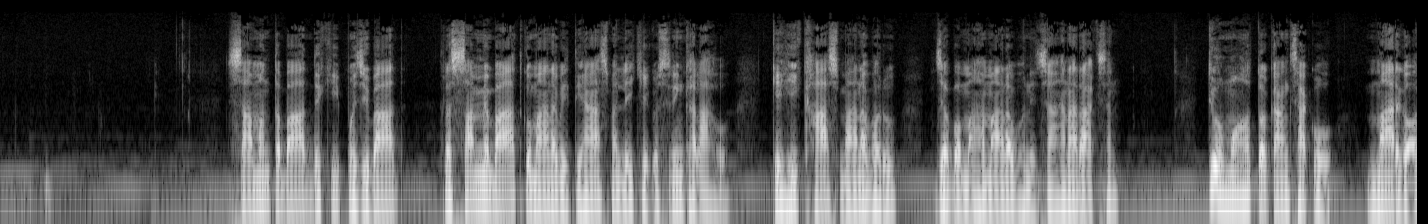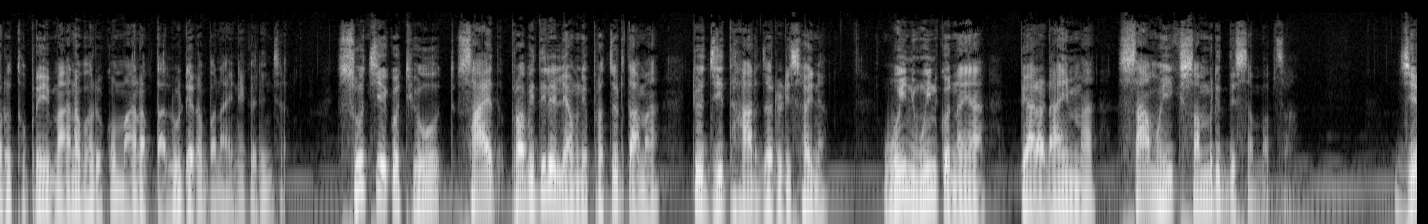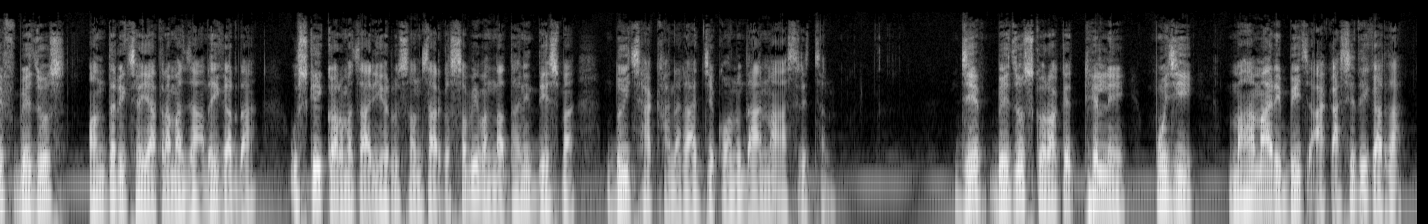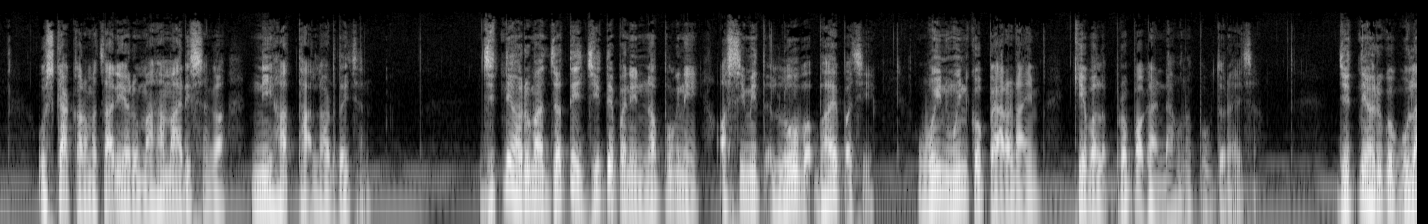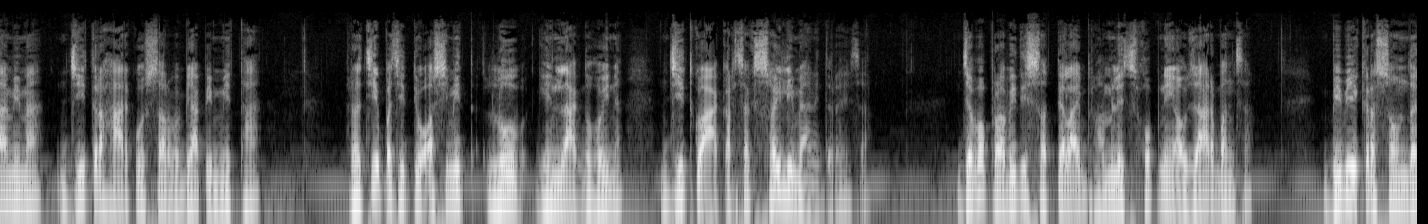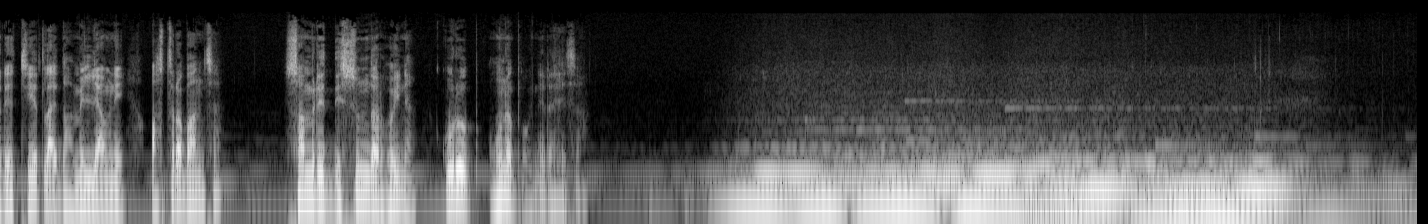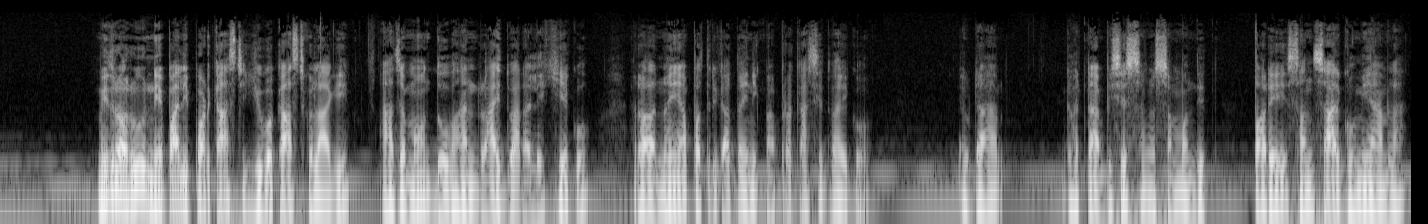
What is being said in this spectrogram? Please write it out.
सामन्तवाददेखि पुँजीवाद र साम्यवादको मानव इतिहासमा लेखिएको श्रृङ्खला हो केही खास मानवहरू जब महामानव हुने चाहना राख्छन् त्यो महत्वाकांक्षाको मार्ग अरू थुप्रै मानवहरूको मानवता लुटेर बनाइने गरिन्छ। सोचिएको थियो सायद प्रविधिले ल्याउने प्रचुरतामा त्यो जित हार जरुरी छैन। विन विनको नयाँ प्याराडाइममा सामूहिक समृद्धि सम्भव छ। जेफ बेजोस अन्तरिक्ष यात्रामा जाँदै गर्दा उसकै कर्मचारीहरू संसारको सबैभन्दा धनी देशमा दुई छाक खान राज्यको अनुदानमा आश्रित छन्। जेफ बेजोसको रकेट ठेल्ने पुँजी महामारी बीच आकाशितै गर्दा उसका कर्मचारीहरू महामारीसँग निहत्था लड्दैछन्। जित्नेहरूमा जति जिते पनि नपुग्ने असीमित लोभ भएपछि विन विनको प्याराडाइम केवल प्रोपगान्डा हुन पुग्दो रहेछ। जित्नेहरूको गुलामीमा जित र हारको सर्वव्यापी मिथ्या रचिएपछि त्यो असीमित लोभ घिनलाग्दो होइन जितको आकर्षक शैली मानिदो रहेछ। जब प्रविधि सत्यलाई भ्रमले छोप्ने औजार बन्छ विवेक र सौन्दर्य चेतलाई धमिल्याउने अस्त्र बन्छ समृद्धि सुन्दर होइन कुरूप हुन पुग्ने रहेछ। मित्रहरू नेपाली पडकास्ट युवकास्टको लागि आज म दोभान राईद्वारा लेखिएको र नयाँ पत्रिका दैनिकमा प्रकाशित भएको एउटा घटना विशेषसँग सम्बन्धित तरे संसार घुमी आम्ला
